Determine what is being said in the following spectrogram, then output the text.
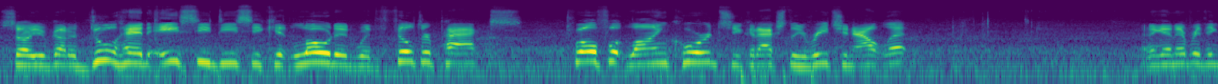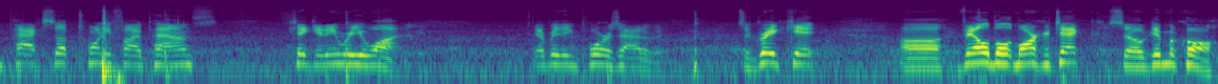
So you've got a dual head AC DC kit loaded with filter packs, 12 foot line cord so you can actually reach an outlet. And again, everything packs up 25 pounds. Take it anywhere you want. Everything pours out of it. It's a great kit. Uh, available at Marketech, so give them a call.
